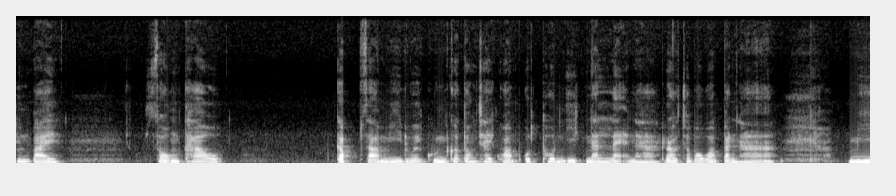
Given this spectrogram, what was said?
ขึ้นไปสองเท่ากับสามีด้วยคุณก็ต้องใช้ความอดทนอีกนั่นแหละนะคะ เราจะบอกว่าปัญหามี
